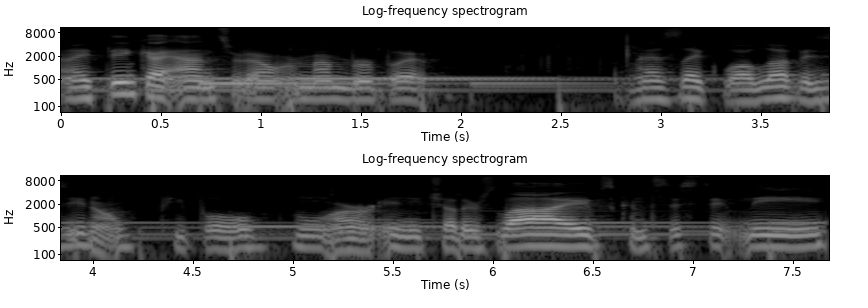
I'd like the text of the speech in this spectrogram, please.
And I think I answered, I don't remember, but I was like, well, love is, you know, people who are in each other's lives consistently,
